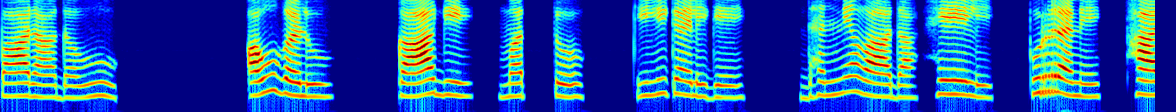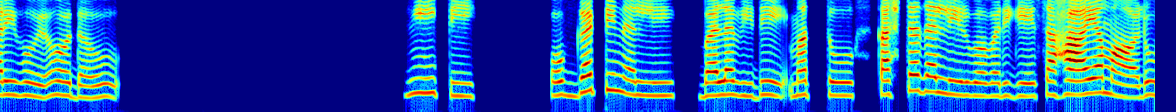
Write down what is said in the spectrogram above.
ಪಾರಾದವು. ಅವುಗಳು ಕಾಗೆ ಮತ್ತು ಇಲಿಗಳಿಗೆ ಧನ್ಯವಾದ ಹೇಳಿ ಪುರ್ರನೆ ಹಾರಿ ಹೋದವು. ನೀತಿ ಒಗ್ಗಟ್ಟಿನಲ್ಲಿ ಬಲವಿದೆ ಮತ್ತು ಕಷ್ಟದಲ್ಲಿರುವವರಿಗೆ ಸಹಾಯ ಮಾಡು.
